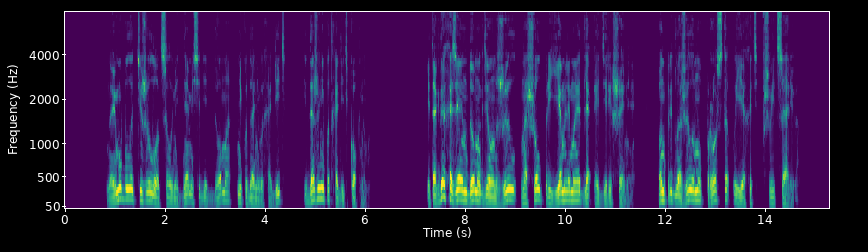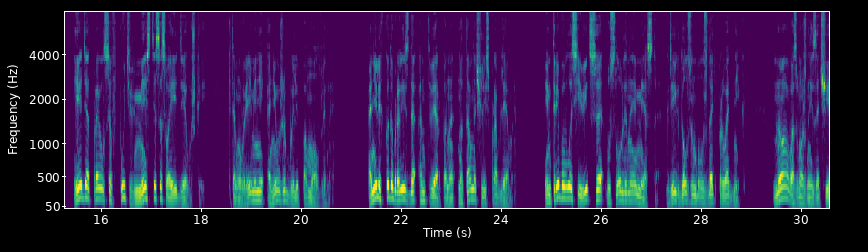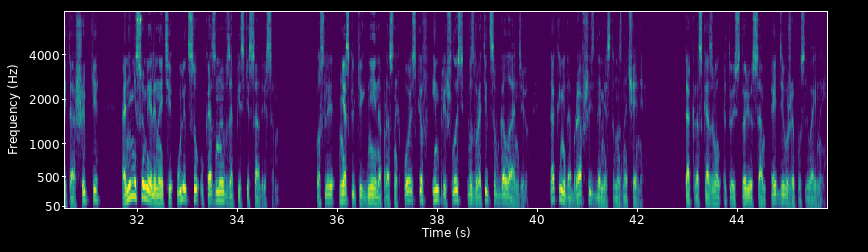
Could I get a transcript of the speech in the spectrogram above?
Но ему было тяжело целыми днями сидеть дома, никуда не выходить и даже не подходить к окнам. И тогда хозяин дома, где он жил, нашел приемлемое для Эдди решение — он предложил ему просто уехать в Швейцарию. И Эдди отправился в путь вместе со своей девушкой. К тому времени они уже были помолвлены. Они легко добрались до Антверпена, но там начались проблемы. Им требовалось явиться в условленное место, где их должен был ждать проводник. Но, возможно, из-за чьей-то ошибки, они не сумели найти улицу, указанную в записке с адресом. После нескольких дней напрасных поисков им пришлось возвратиться в Голландию — так и не добравшись до места назначения. Так рассказывал эту историю сам Эдди уже после войны.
